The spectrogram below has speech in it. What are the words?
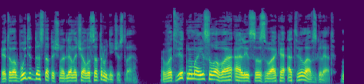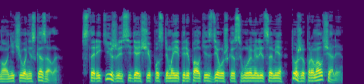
Этого будет достаточно для начала сотрудничества? В ответ на мои слова Алиса Звака отвела взгляд, но ничего не сказала. Старики же, сидящие после моей перепалки с девушкой с хмурыми лицами, тоже промолчали.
